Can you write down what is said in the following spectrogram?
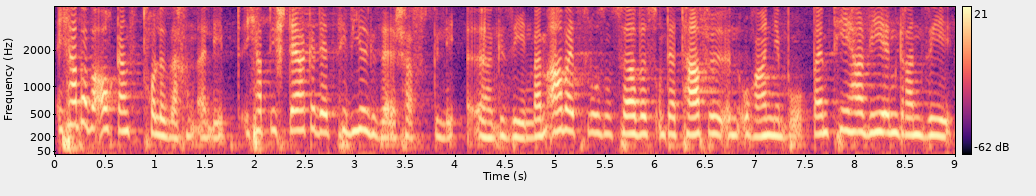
Ich habe aber auch ganz tolle Sachen erlebt. Ich habe die Stärke der Zivilgesellschaft äh, gesehen, beim Arbeitslosenservice und der Tafel in Oranienburg, beim THW in Gransee,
